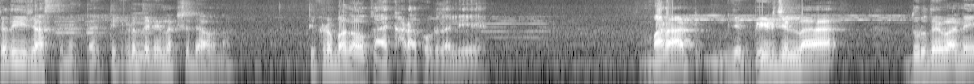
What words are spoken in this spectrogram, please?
कधीही जास्त निघत आहेत तिकडं त्यांनी लक्ष द्यावं ना. तिकडं बघावं काय खाडाखोड झाली आहे. मराठ म्हणजे बीड जिल्हा दुर्दैवाने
